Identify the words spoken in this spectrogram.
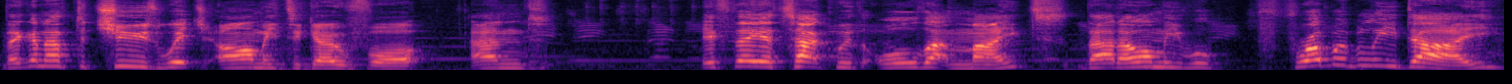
They're going to have to choose which army to go for. And if they attack with all that might, that army will probably die,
